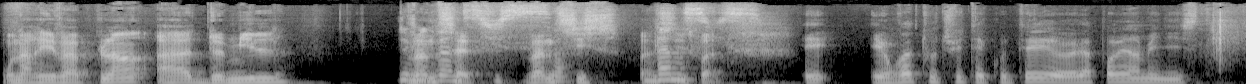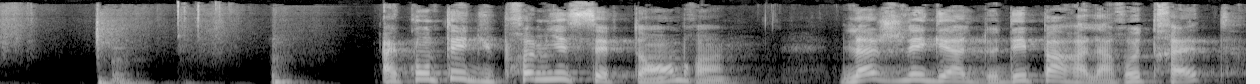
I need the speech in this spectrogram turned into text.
on arrive à plein à 2027. 2026. 26. 26, ouais. Et, et on va tout de suite écouter euh, la Première ministre. À compter du 1er septembre, l'âge légal de départ à la retraite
